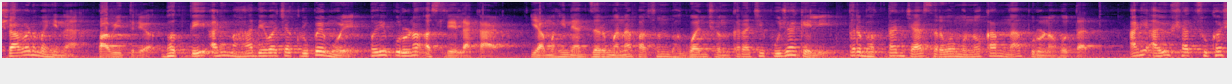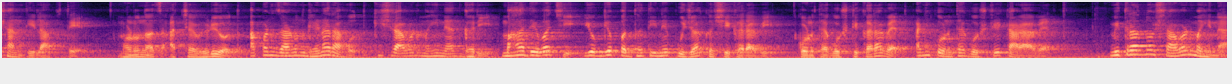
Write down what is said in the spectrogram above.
श्रावण महिना पावित्र्य भक्ती आणि महादेवाच्या कृपेमुळे परिपूर्ण असलेला काळ. या महिन्यात जर मनापासून भगवान शंकराची पूजा केली तर भक्तांच्या सर्व मनोकामना पूर्ण होतात आणि आयुष्यात सुख शांती लाभते. म्हणूनच आजच्या व्हिडिओत आपण जाणून घेणार आहोत की श्रावण महिन्यात घरी महादेवाची योग्य पद्धतीने पूजा कशी करावी कोणत्या गोष्टी कराव्यात आणि कोणत्या गोष्टी टाळाव्यात. मित्रांनो श्रावण महिना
